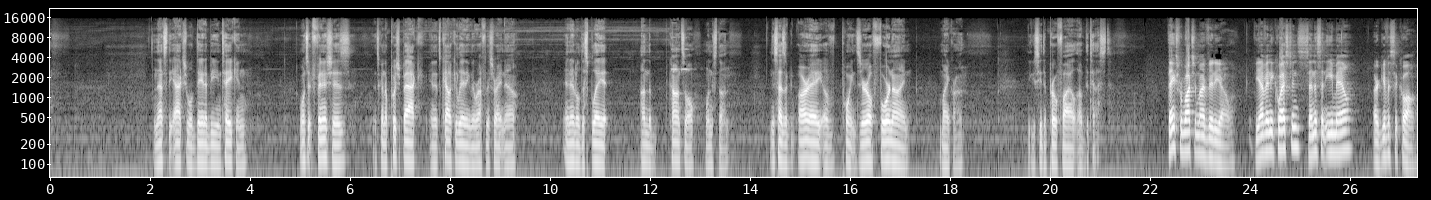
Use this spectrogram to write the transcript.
and that's the actual data being taken. Once it finishes it's going to push back and it's calculating the roughness right now and it'll display it on the console when it's done. This has a RA of 0.049 micron. You can see the profile of the test. Thanks for watching my video. If you have any questions, send us an email or give us a call.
